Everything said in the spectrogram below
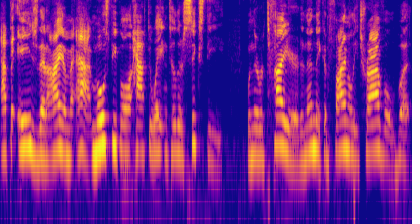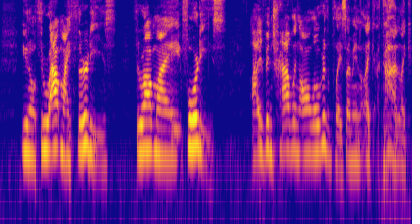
at the age that I am at. Most people have to wait until they're 60 when they're retired and then they can finally travel. But, you know, throughout my 30s, throughout my 40s, I've been traveling all over the place. I mean, like, God, like,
